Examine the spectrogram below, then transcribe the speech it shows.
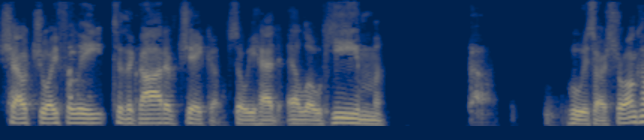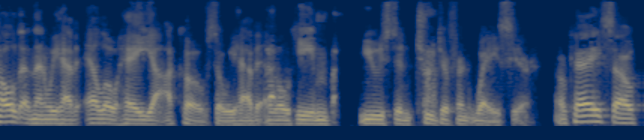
Shout joyfully to the God of Jacob. So we had Elohim, who is our stronghold, and then we have Elohe Yaakov. So we have Elohim used in two different ways here. Okay, so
